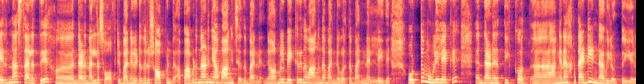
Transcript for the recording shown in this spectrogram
വരുന്ന സ്ഥലത്ത് എന്താണ് നല്ല സോഫ്റ്റ് ബന്ന് കിട്ടുന്നൊരു ഷോപ്പുണ്ട്. അപ്പോൾ അവിടെ നിന്നാണ് ഞാൻ വാങ്ങിച്ചത് ബന്ന്. നോർമൽ ബേക്കറിയിൽ നിന്ന് വാങ്ങുന്ന ബന്ന് പോലത്തെ ബന്നല്ല ഇത്. ഒട്ടും ഉള്ളിലേക്ക് എന്താണ് തിക്കോ അങ്ങനെ തടി ഉണ്ടാവില്ല ഒട്ടും ഈ ഒരു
